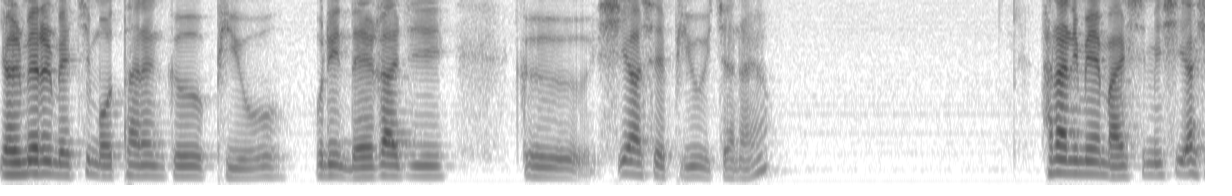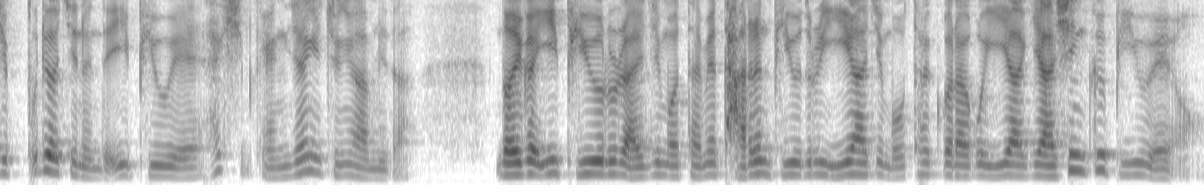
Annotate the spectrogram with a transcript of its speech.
열매를 맺지 못하는 그 비유, 우리 네 가지 그 씨앗의 비유 있잖아요. 하나님의 말씀이 씨앗이 뿌려지는데 이 비유의 핵심 굉장히 중요합니다. 너희가 이 비유를 알지 못하면 다른 비유들을 이해하지 못할 거라고 이야기하신 그 비유예요.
